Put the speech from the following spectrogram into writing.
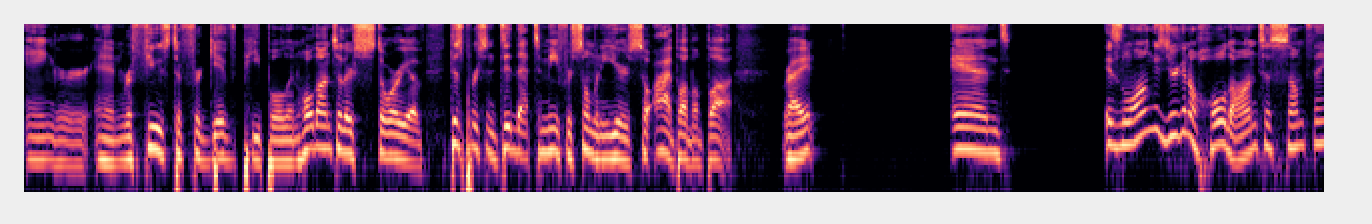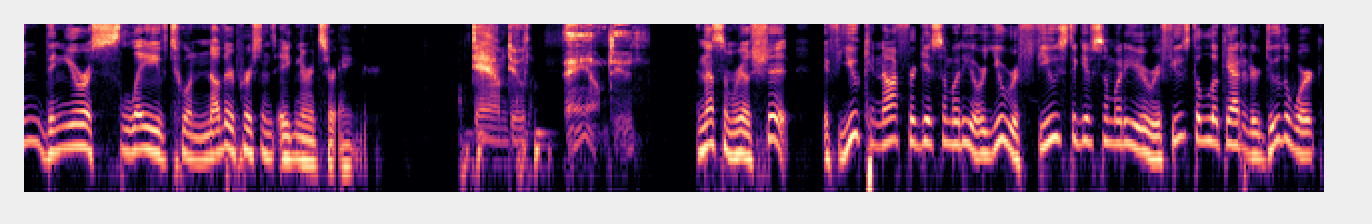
anger and refuse to forgive people and hold on to their story of this person did that to me for so many years so i blah blah blah right? And as long as you're going to hold on to something then you're a slave to another person's ignorance or anger Damn, dude. Damn, dude. and that's some real shit. If you cannot forgive somebody or you refuse to give somebody or refuse to look at it or do the work,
